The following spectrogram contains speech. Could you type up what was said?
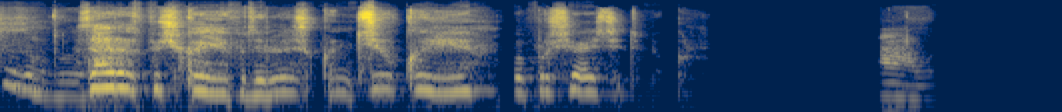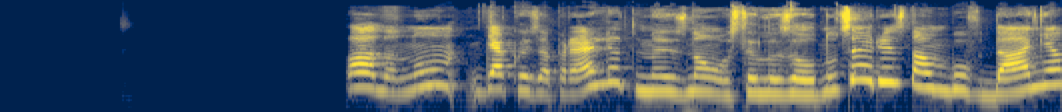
це зробив? Зараз почекай, я подивлюсь концівку і попрощаюся тобі кажу. А, Ладно, ну дякую за перегляд. Ми знову встигли за одну серію. З нами був Даня.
